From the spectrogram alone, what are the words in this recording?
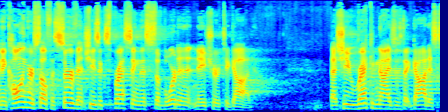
And in calling herself a servant, she's expressing this subordinate nature to God. That she recognizes that God is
